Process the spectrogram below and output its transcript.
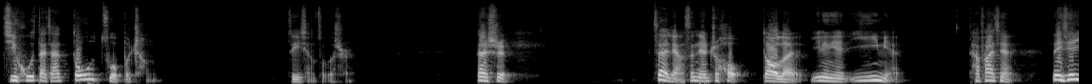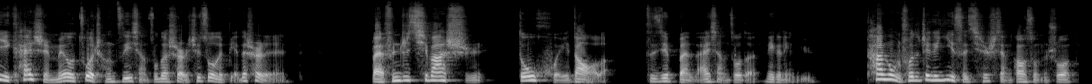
几乎大家都做不成自己想做的事儿。但是在两三年之后，到了一零年、一一年，他发现。那些一开始没有做成自己想做的事儿，去做了别的事儿的人，百分之七八十都回到了自己本来想做的那个领域。他跟我们说的这个意思，其实是想告诉我们说，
